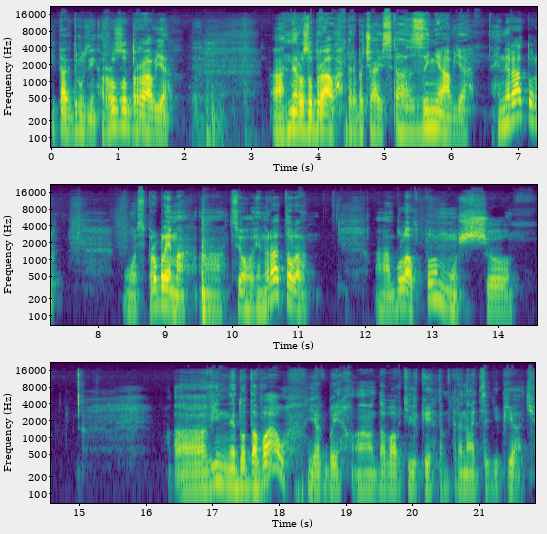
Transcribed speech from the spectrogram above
І так, друзі, розобрав я. А, не розобрав, перебачаюсь, а, зняв я генератор. Ось проблема а, цього генератора а, була в тому, що він не додавав, якби давав тільки там 13,5.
